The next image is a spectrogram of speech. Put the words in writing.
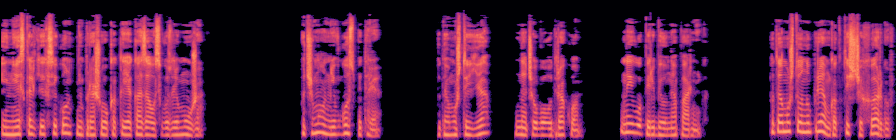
И нескольких секунд не прошло, как я оказалась возле мужа. Почему он не в госпитале? Потому что я, начал был дракон, но его перебил напарник. Потому что он упрям, как тысяча харгов.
